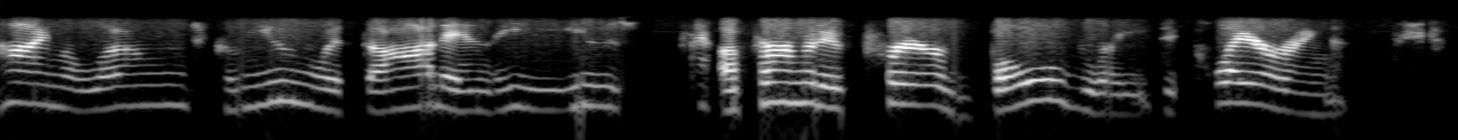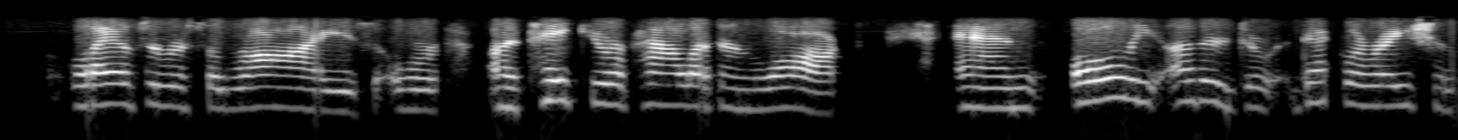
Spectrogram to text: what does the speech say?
time alone to commune with God and he used affirmative prayer boldly, declaring, Lazarus, arise, or uh, take your pallet and walk, and all the other de- declarations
